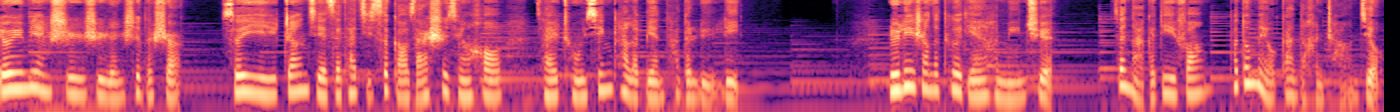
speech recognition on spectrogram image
由于面试是人事的事儿。所以，张姐在他几次搞砸事情后，才重新看了遍他的履历。履历上的特点很明确，在哪个地方他都没有干得很长久。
